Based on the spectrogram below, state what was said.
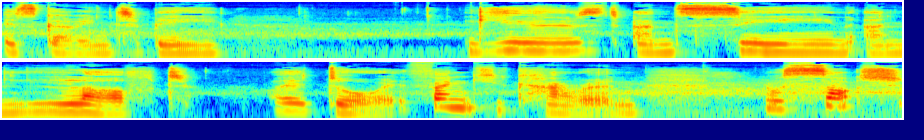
is going to be used and seen and loved. I adore it. Thank you, Karen. It was such,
